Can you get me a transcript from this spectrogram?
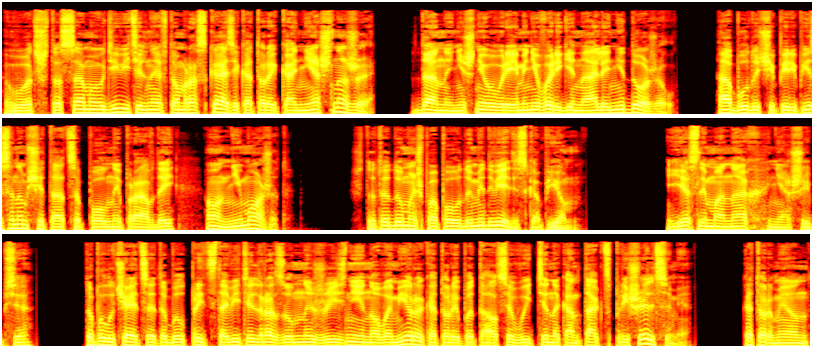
Вот что самое удивительное в том рассказе, который, конечно же, до нынешнего времени в оригинале не дожил. А будучи переписанным считаться полной правдой, он не может. Что ты думаешь по поводу медведя с копьем? Если монах не ошибся, то, получается, это был представитель разумной жизни иного мира, который пытался выйти на контакт с пришельцами, которыми он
